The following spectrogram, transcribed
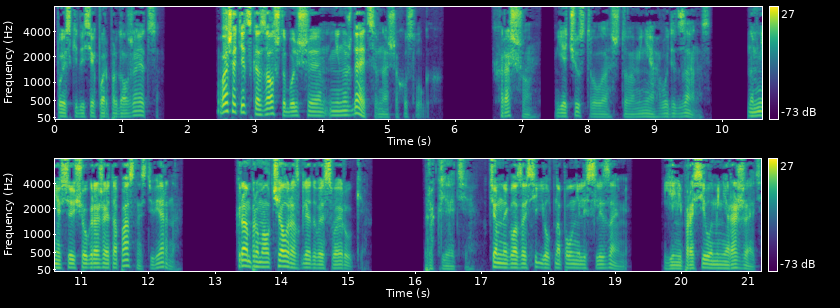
Поиски до сих пор продолжаются. Ваш отец сказал, что больше не нуждается в наших услугах». «Хорошо. Я чувствовала, что меня водят за нос. Но мне все еще угрожает опасность, верно?» Крам промолчал, разглядывая свои руки. Проклятие. Темные глаза Сигилд наполнились слезами. Я не просила меня рожать.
